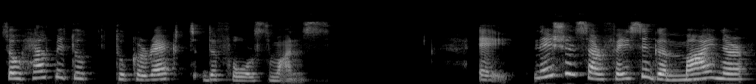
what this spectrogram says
So help me to, to correct the false ones. A. Nations are facing a minor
